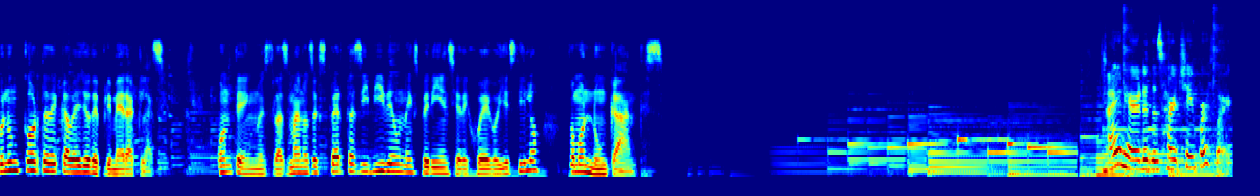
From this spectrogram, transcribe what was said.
con un corte de cabello de primera clase. Ponte en nuestras manos expertas y vive una experiencia de juego y estilo como nunca antes. I inherited this heart-shaped birthmark.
